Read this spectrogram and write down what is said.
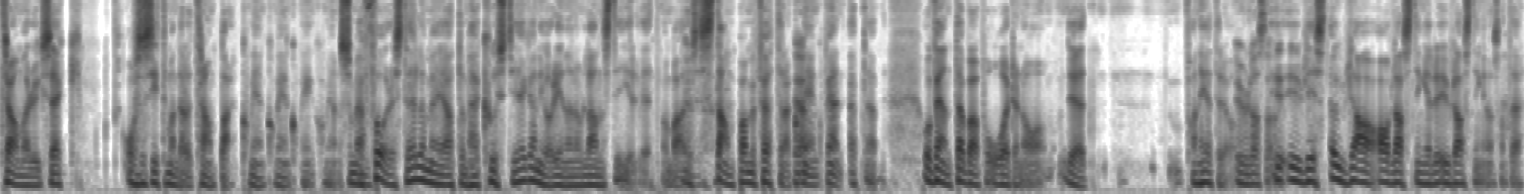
traumaryggsäck och så sitter man där och trampar. Kom igen, kom igen, kom igen, kom igen. Som jag föreställer mig att de här kustjägarna gör innan de landstiger. Vet. Man bara stampar med fötterna, kom Ja. igen, kom igen, öppna. Och väntar bara på ordern och du vet, vad fan heter det? Urlastad. Ur- urlist- ur- ja, avlastning eller urlastning och sånt där.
